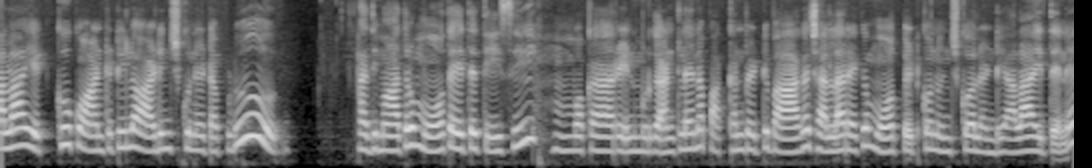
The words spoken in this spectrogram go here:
అలా ఎక్కువ క్వాంటిటీలో ఆడించుకునేటప్పుడు అది మాత్రం మూత అయితే తీసి ఒక రెండు మూడు గంటలైనా పక్కన పెట్టి బాగా చల్లారాక మూత పెట్టుకొని ఉంచుకోవాలండి. అలా అయితేనే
